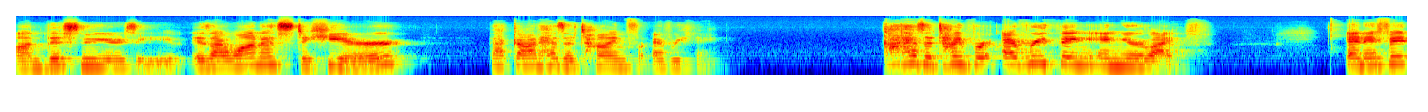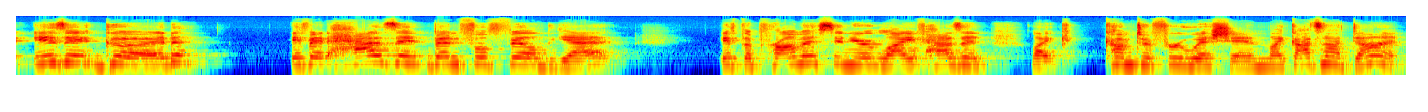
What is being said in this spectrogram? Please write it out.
on this New Year's Eve is I want us to hear that God has a time for everything. God has a time for everything in your life. And if it isn't good, if it hasn't been fulfilled yet, if the promise in your life hasn't like come to fruition, like God's not done.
